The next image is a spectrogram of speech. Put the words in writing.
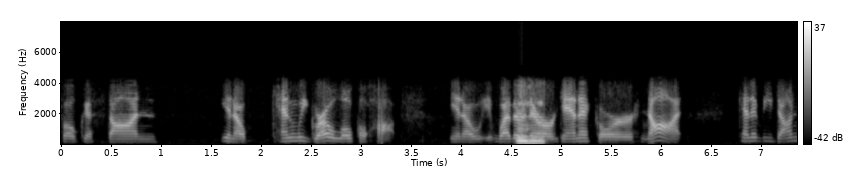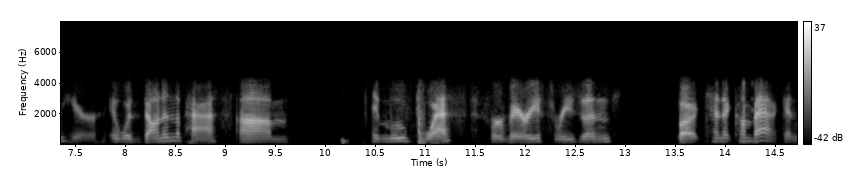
focused on, you know, can we grow local hops? you know whether mm-hmm. they're organic or not can it be done here it was done in the past um it moved west for various reasons but can it come back and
